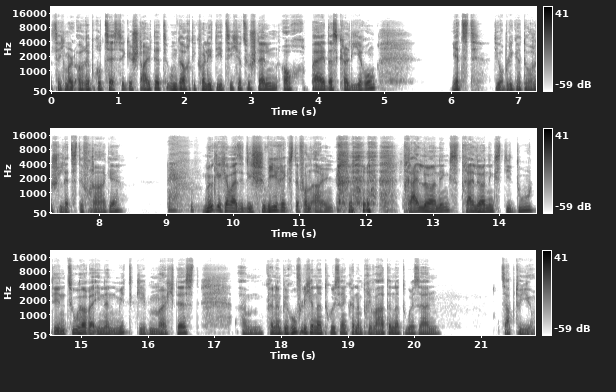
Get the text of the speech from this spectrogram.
sag ich mal, eure Prozesse gestaltet, um da auch die Qualität sicherzustellen, auch bei der Skalierung. Jetzt die obligatorisch letzte Frage möglicherweise die schwierigste von allen. drei Learnings, drei Learnings, die du den ZuhörerInnen mitgeben möchtest. Ähm, können beruflicher Natur sein, können privater Natur sein. It's up to you.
